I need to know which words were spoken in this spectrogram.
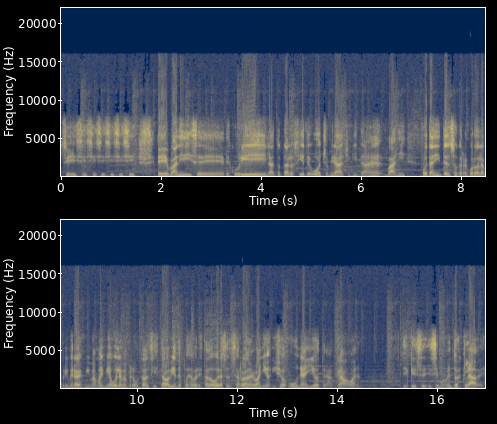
Sí, sí, sí, sí, sí, sí, sí. Eh, Bani dice, descubrí la tota a los 7 u 8, mirá, chiquita, ¿eh? Bani. Fue tan intenso que recuerdo la primera vez mi mamá y mi abuela me preguntaban si estaba bien después de haber estado horas encerrado en el baño y yo una y otra. Claro, bueno. Es que ese, ese momento es clave.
